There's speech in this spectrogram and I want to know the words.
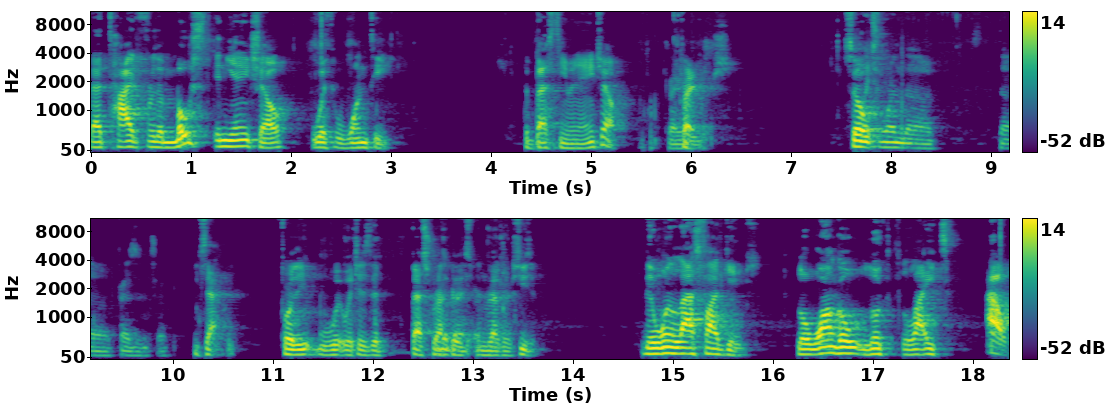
That tied for the most in the NHL with one team. The best team in NHL, Predators. Predators. So Which won the the President's Trophy? Exactly. For the which is the best record best in record. regular season. They won the last five games. Luongo looked lights out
